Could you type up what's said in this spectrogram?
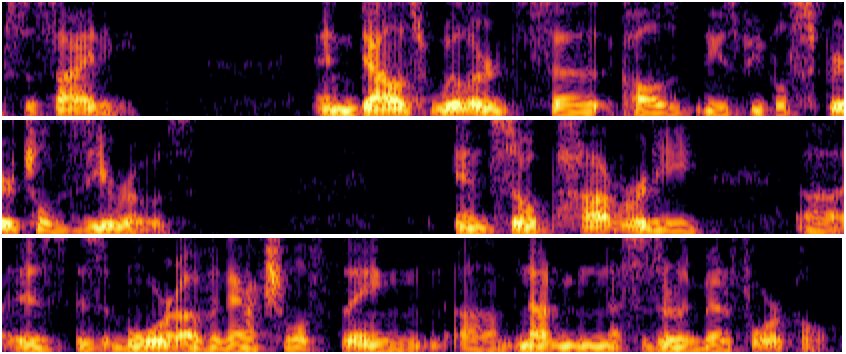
society. And Dallas Willard says, calls these people spiritual zeros. And so poverty uh, is, is more of an actual thing, um, not necessarily metaphorical.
